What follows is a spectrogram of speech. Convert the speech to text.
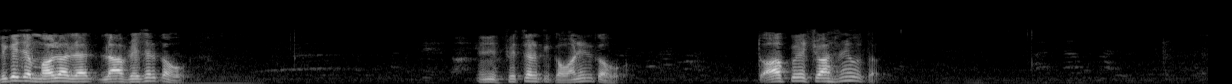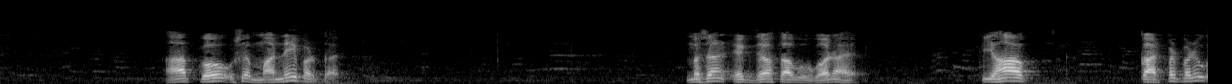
لیکن جب مولا لا آف نیچر کا ہو یعنی فطر کے قوانین کا ہو تو آپ کو یہ چوائس نہیں ہوتا آپ کو اسے ماننا ہی پڑتا ہے مثلا ایک درخت آپ کو اگانا ہے تو یہاں آپ کارپیٹ پر نہیں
